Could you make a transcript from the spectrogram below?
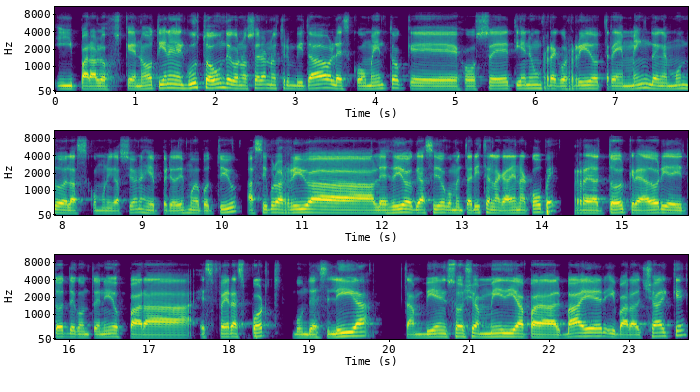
Y para los que no tienen el gusto aún de conocer a nuestro invitado, les comento que José tiene un recorrido tremendo en el mundo de las comunicaciones y el periodismo deportivo. Así por arriba les digo que ha sido comentarista en la cadena Cope, redactor, creador y editor de contenidos para Esfera Sport, Bundesliga, también social media para el Bayern y para el Schalke.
